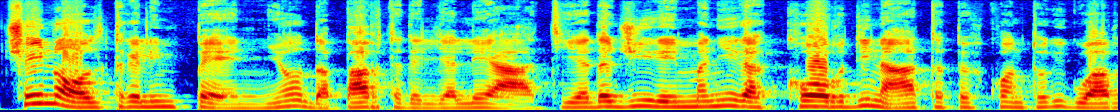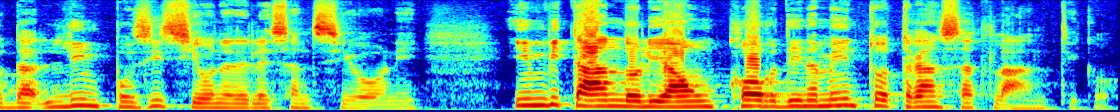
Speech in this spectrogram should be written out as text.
C'è inoltre l'impegno da parte degli alleati ad agire in maniera coordinata per quanto riguarda l'imposizione delle sanzioni, invitandoli a un coordinamento transatlantico.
